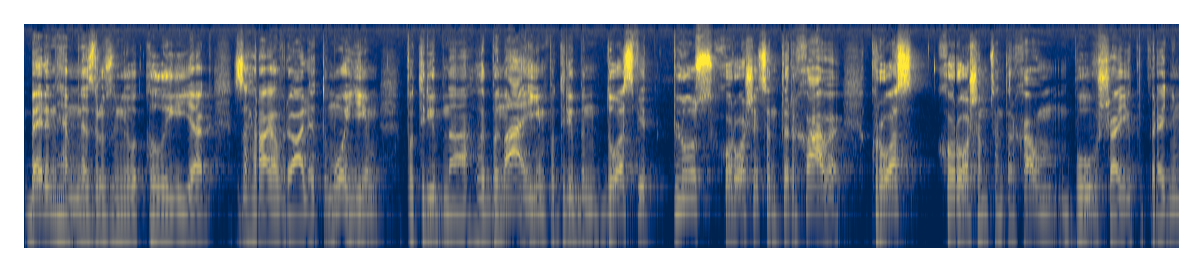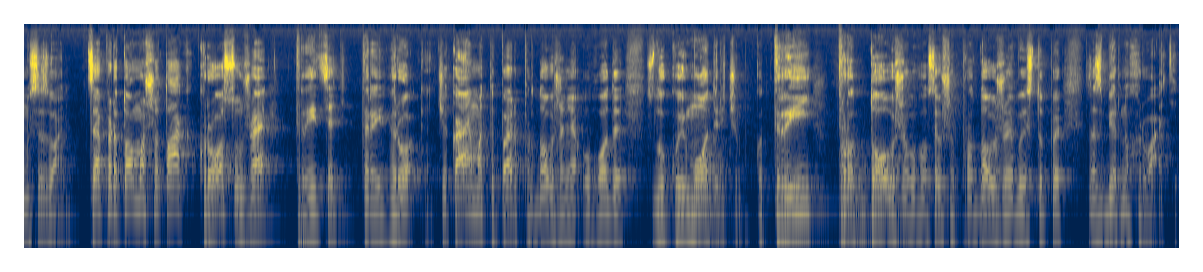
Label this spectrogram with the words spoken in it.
Белінгем не зрозуміло, коли і як заграє в реалі. Тому їм потрібна глибина, їм потрібен досвід, плюс хороші центрхави. Крос. Хорошим центрхавом був ще і в попередньому сезоні. Це при тому, що так, кросу вже 33 роки. Чекаємо тепер продовження угоди з Лукою Модрічем, котрий продовжив оголосив, що продовжує виступи за збірну Хорватії.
